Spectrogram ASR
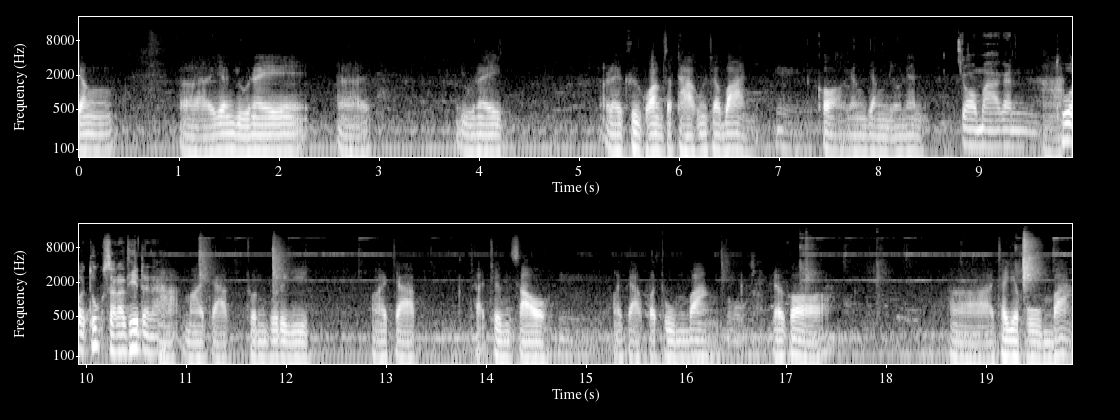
ยังเอ่อยังอยู่ในเอ่ออยู่ในอะไรคือความศรัทธาของชาวบ้านอืมก็ยังยังเหนียวแน่นก็มากันฮะทั่วทุกสารทิศอะนะนะฮะมาจากชนบุรีมาจากฉะเชิงเซาอืมมาจากปทุมบ้างโอ้ครับแล้วก็เอ่อชัยภูมิบ้าง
